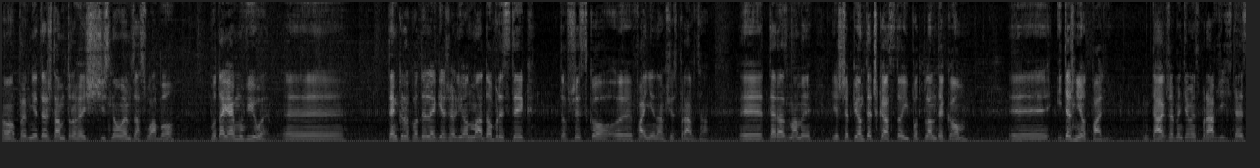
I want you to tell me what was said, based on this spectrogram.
O, pewnie też tam trochę ścisnąłem za słabo, bo tak jak mówiłem, yy, ten krokodylek, jeżeli on ma dobry styk, to wszystko yy, fajnie nam się sprawdza. Yy, teraz mamy jeszcze piąteczka stoi pod plandeką yy, i też nie odpali. Także będziemy sprawdzić, też,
